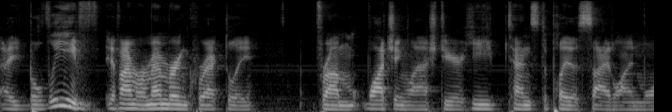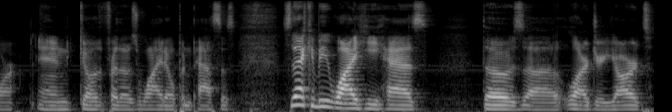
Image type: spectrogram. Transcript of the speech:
I believe, if I'm remembering correctly from watching last year, he tends to play the sideline more and go for those wide open passes. So that could be why he has those uh, larger yards.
